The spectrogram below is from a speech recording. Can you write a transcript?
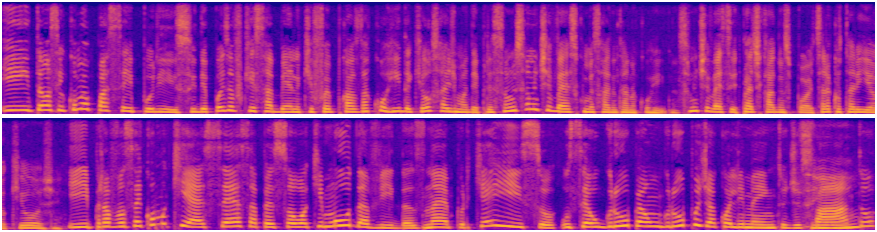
E então, assim, como eu passei por isso, e depois eu fiquei sabendo que foi por causa da corrida que eu saí de uma depressão, e se eu não tivesse começado a entrar na corrida? Se eu não tivesse praticado um esporte, será que eu estaria aqui hoje? E pra você, como que é ser essa pessoa que muda vidas, né? Porque é isso. O seu grupo é um grupo de acolhimento de Sim. fato,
